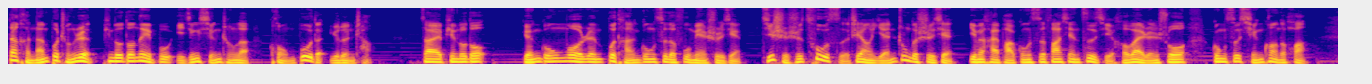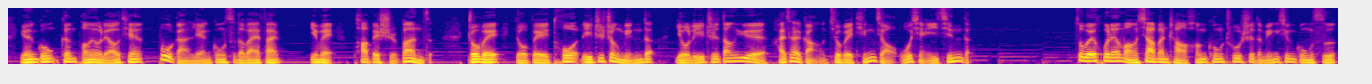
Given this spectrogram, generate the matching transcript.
但很难不承认，拼多多内部已经形成了恐怖的舆论场。在拼多多，员工默认不谈公司的负面事件，即使是猝死这样严重的事件，因为害怕公司发现自己和外人说公司情况的话，员工跟朋友聊天不敢连公司的 WiFi，因为怕被使绊子。周围有被拖离职证明的，有离职当月还在岗就被停缴五险一金的。作为互联网下半场横空出世的明星公司，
